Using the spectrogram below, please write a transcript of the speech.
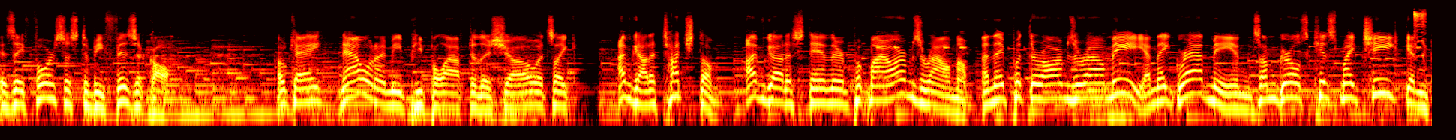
is they force us to be physical. Okay? Now, when I meet people after the show, it's like I've got to touch them. I've got to stand there and put my arms around them. And they put their arms around me and they grab me. And some girls kiss my cheek and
